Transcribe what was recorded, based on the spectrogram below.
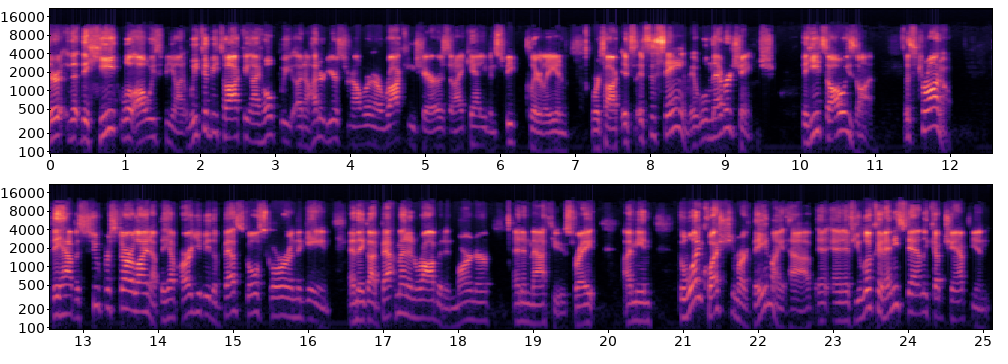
there, the, the heat will always be on. We could be talking. I hope we in hundred years from now we're in our rocking chairs, and I can't even speak clearly, and we're talking. It's it's the same. It will never change. The heat's always on. It's Toronto. They have a superstar lineup. They have arguably the best goal scorer in the game, and they got Batman and Robin and Marner and in Matthews. Right? I mean, the one question mark they might have, and, and if you look at any Stanley Cup champion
